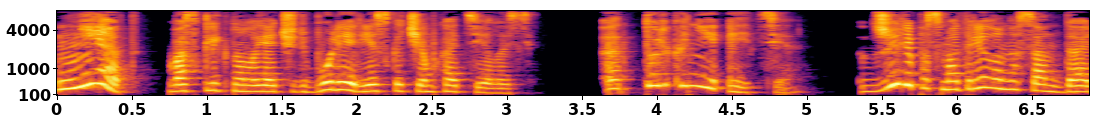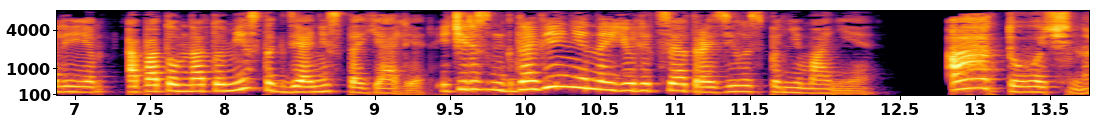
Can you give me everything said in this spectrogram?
«Нет!» — воскликнула я чуть более резко, чем хотелось. «Э, «Только не эти». Джилли посмотрела на сандалии, а потом на то место, где они стояли, и через мгновение на ее лице отразилось понимание. «А, точно!»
